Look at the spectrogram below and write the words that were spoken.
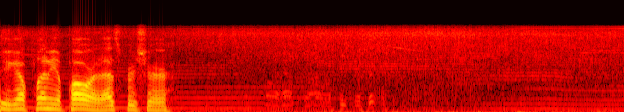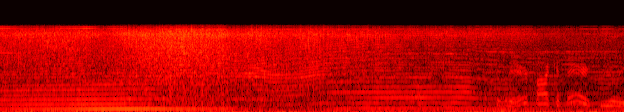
You got plenty of power, that's for sure. pocket there really.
